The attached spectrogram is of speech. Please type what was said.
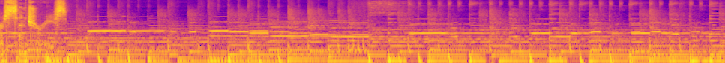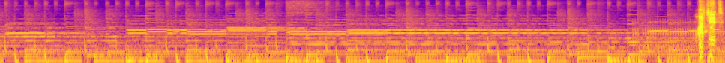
For centuries. Watch it!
